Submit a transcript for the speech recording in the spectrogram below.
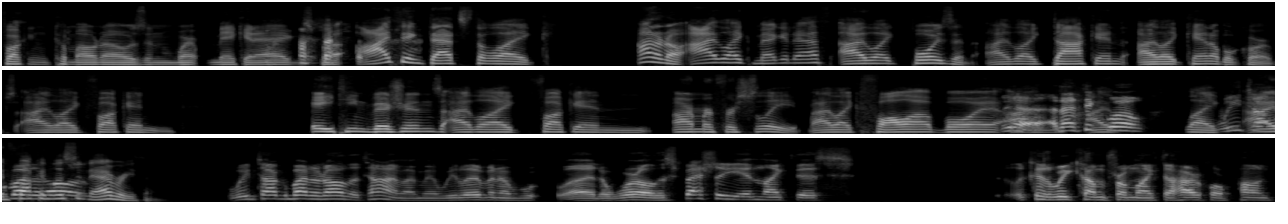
fucking kimonos and we- making eggs. But I think that's the like I don't know. I like Megadeth. I like Poison. I like Dokken. I like Cannibal Corpse. I like fucking 18 Visions. I like fucking Armor for Sleep. I like Fallout Boy. yeah and i think well like we talk I fucking listen to everything. we talk about it all the time. I mean, we live in a in a world, especially in like this, because we come from like the hardcore punk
